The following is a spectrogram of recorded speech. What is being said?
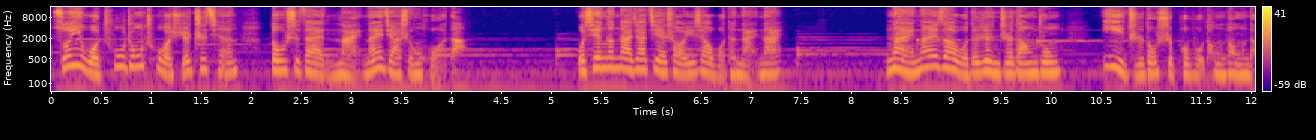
所以我初中辍学之前都是在奶奶家生活的。我先跟大家介绍一下我的奶奶。奶奶在我的认知当中一直都是普普通通的，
